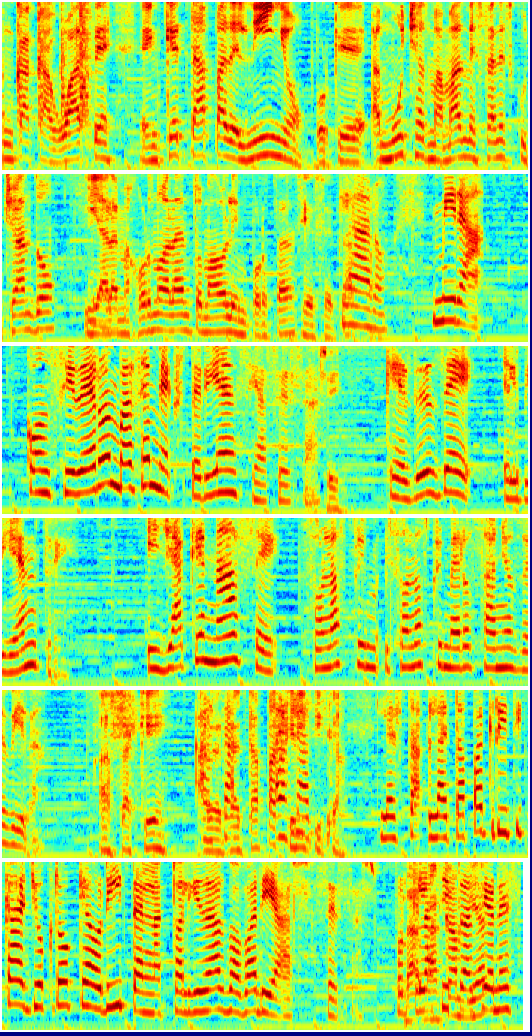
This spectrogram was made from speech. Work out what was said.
un cacahuate. ¿En qué etapa del niño? Porque muchas mamás me están escuchando y a lo mejor no le han tomado la importancia de esa etapa. Claro. Mira, considero en base a mi experiencia, César, que es desde el vientre. Y ya que nace, son, las son los primeros años de vida. ¿Hasta qué? Hasta, la etapa crítica. La, etapa crítica yo creo que ahorita en la actualidad va a variar, César, porque las situaciones,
